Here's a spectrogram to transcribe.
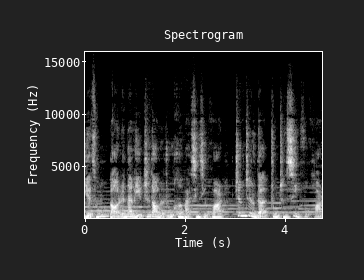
也从老人那里知道了如何把星星花真正的种成幸福花，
